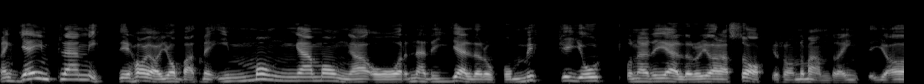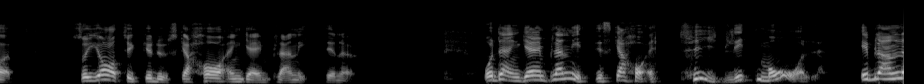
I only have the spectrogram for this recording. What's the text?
Men Gameplan 90 har jag jobbat med i många, många år när det gäller att få mycket gjort och när det gäller att göra saker som de andra inte gör. Så jag tycker du ska ha en Gameplan 90 nu. Och den Gameplan 90 ska ha ett tydligt mål. Ibland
